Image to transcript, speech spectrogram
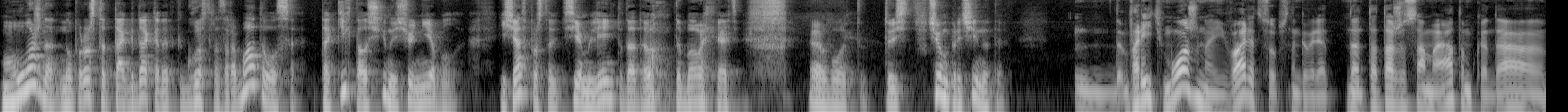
можно, но просто тогда, когда этот ГОСТ разрабатывался, таких толщин еще не было. И сейчас просто всем лень туда добавлять. Э, вот. То есть в чем причина-то? Варить можно и варят, собственно говоря. Та, та, та же самая атомка, да,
